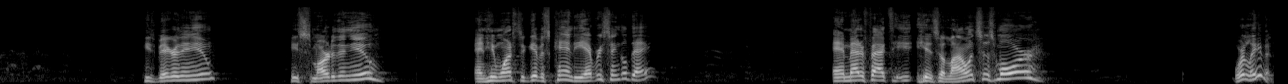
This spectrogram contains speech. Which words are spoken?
He's bigger than you, he's smarter than you, and he wants to give us candy every single day. And matter of fact, his allowance is more. We're leaving.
